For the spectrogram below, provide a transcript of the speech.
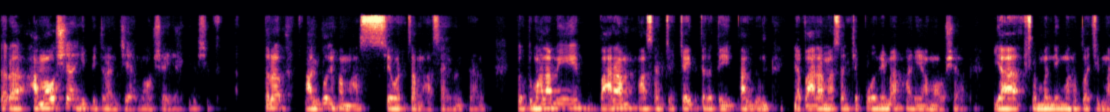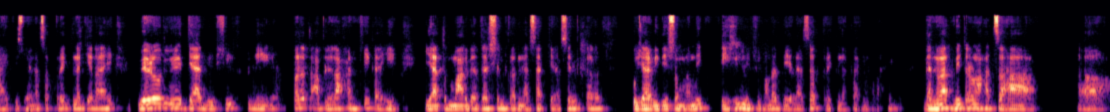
तर अमावस्या ही पितरांची अमावस्या या दिवशी तर फाल्गुन हा मास शेवटचा मास आहे मित्रांनो. तर तुम्हाला मी बारा मासांच्या चैत्र ते फाल्गुन या बारा मासांच्या पौर्णिमा आणि अमावस्या या संबंधी महत्वाची माहिती देण्याचा प्रयत्न केला आहे. वेळोवेळी त्या दिवशी मी परत आपल्याला आणखी काही यात मार्गदर्शन करण्यासाठी असेल तर पूजाविधी संबंधित तेही मी तुम्हाला देण्याचा प्रयत्न करणार आहे. धन्यवाद मित्रांनो. आजचा हा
